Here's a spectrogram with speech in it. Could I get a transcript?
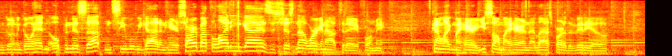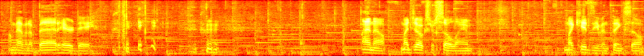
I'm going to go ahead and open this up and see what we got in here. Sorry about the lighting, you guys. It's just not working out today for me. It's kind of like my hair. You saw my hair in that last part of the video. I'm having a bad hair day. I know. My jokes are so lame. My kids even think so. All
